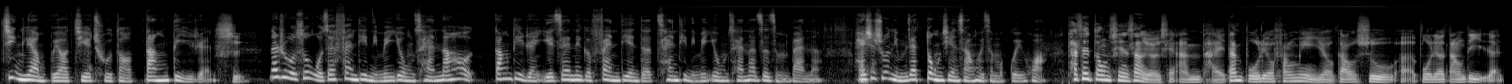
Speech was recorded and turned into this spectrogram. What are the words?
尽量不要接触到当地人。是。那如果说我在饭店里面用餐，然后当地人也在那个饭店的餐厅里面用餐，那这怎么办呢？还是说你们在动线上会怎么规划？他在动线上有一些安排，但博流方面也有告诉呃博流当地人，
